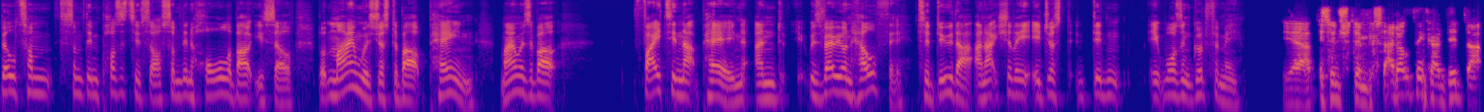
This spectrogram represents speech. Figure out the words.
built on something positive or something whole about yourself, but mine was just about pain. Mine was about fighting that pain. And it was very unhealthy to do that. And actually, it just didn't it wasn't good for me. Yeah, it's interesting because I don't think I did that.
